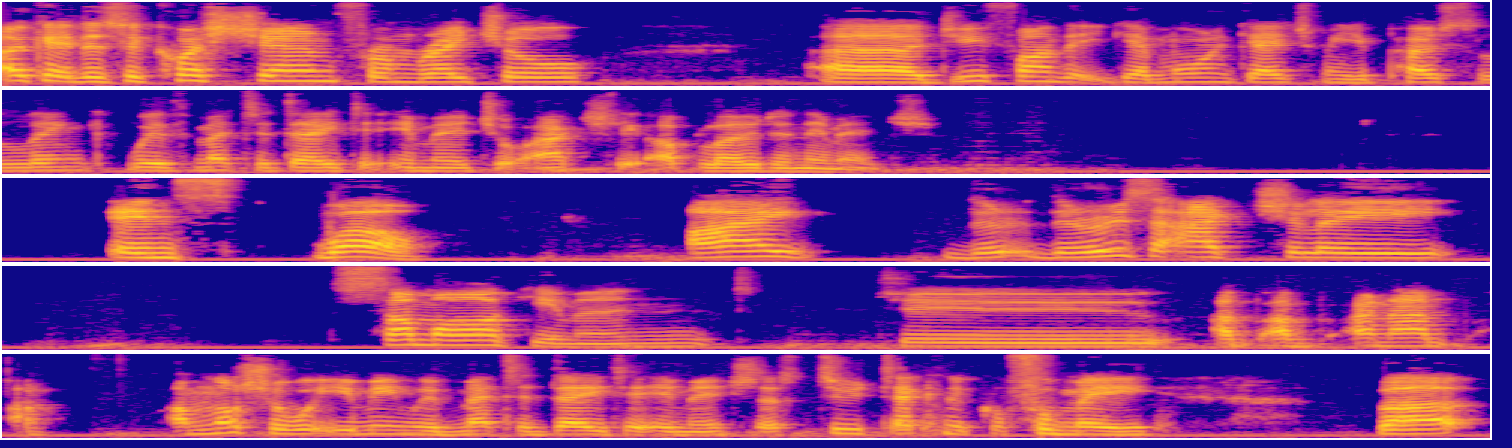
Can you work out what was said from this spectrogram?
Okay, there's a question from Rachel. Uh, do you find that you get more engagement when you post a link with metadata image or actually upload an image? In well, I there there is actually some argument to, I, I, and I'm, I'm not sure what you mean with metadata image. That's too technical for me. But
